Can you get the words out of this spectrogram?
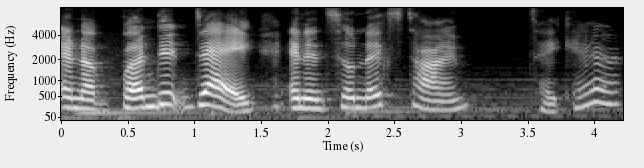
and abundant day. And until next time, Take care.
